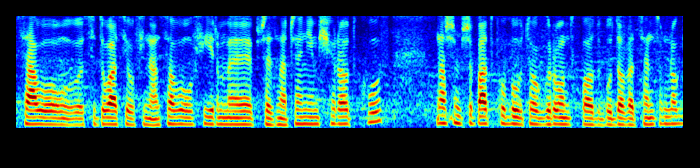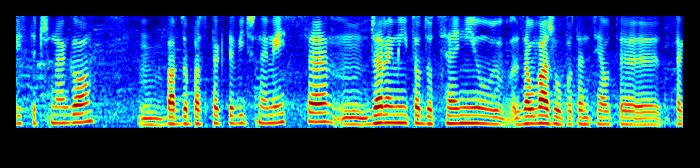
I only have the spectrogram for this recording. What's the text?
całą sytuacją finansową firmy, przeznaczeniem środków. W naszym przypadku był to grunt pod budowę centrum logistycznego. Mm, Bardzo perspektywiczne miejsce. Mm, Jeremy to docenił, zauważył potencjał te, te,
